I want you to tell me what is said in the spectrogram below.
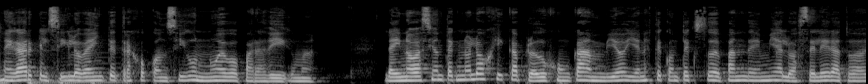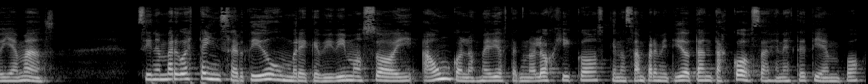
negar que el siglo XX trajo consigo un nuevo paradigma. La innovación tecnológica produjo un cambio y en este contexto de pandemia lo acelera todavía más. Sin embargo, esta incertidumbre que vivimos hoy, aún con los medios tecnológicos que nos han permitido tantas cosas en este tiempo,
